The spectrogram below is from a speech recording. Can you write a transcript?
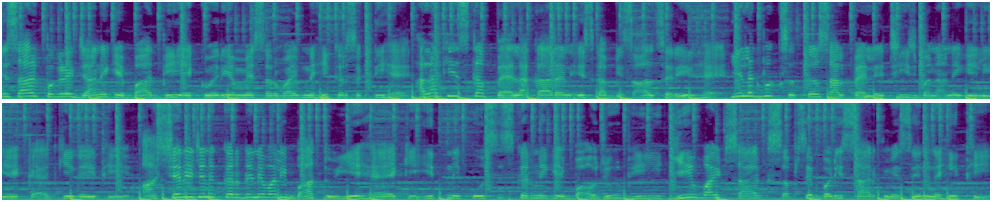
ये शार्क पकड़े जाने के बाद भी एक्वेरियम में सरवाइव नहीं कर सकती है। हालाँकि इसका पहला कारण इसका विशाल शरीर है। ये लगभग 70 साल पहले चीज़ बनाने के लिए कैद की गई थी। आश्चर्यजनक कर देने वाली बात तो ये है कि इतनी कोशिश करने के बावजूद भी, ये व्हाइट शार्क सबसे बड़ी शार्क में से नहीं थी।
